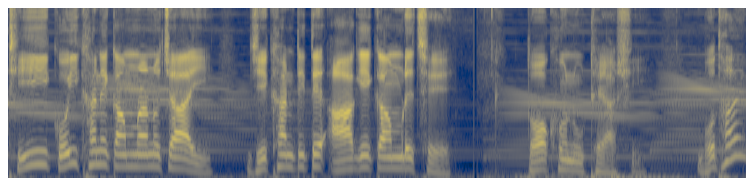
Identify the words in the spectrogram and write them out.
ঠিক ওইখানে কামড়ানো চাই, যেখানটিতে আগে কামড়েছে। তখন উঠে আসি। বোধহয়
